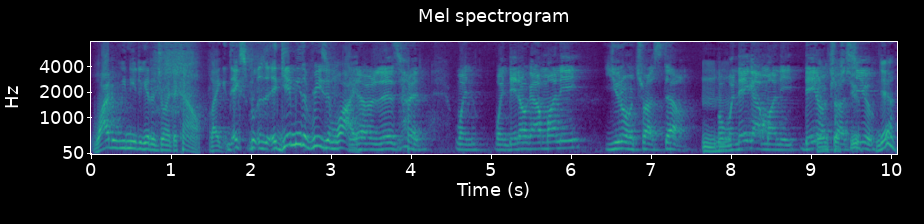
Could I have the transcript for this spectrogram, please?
Why do we need to get a joint account? Like give me the reason why. You know what it is when when they don't got money, you don't trust them. But mm-hmm. when they got money, they, don't, trust, you. Yeah,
